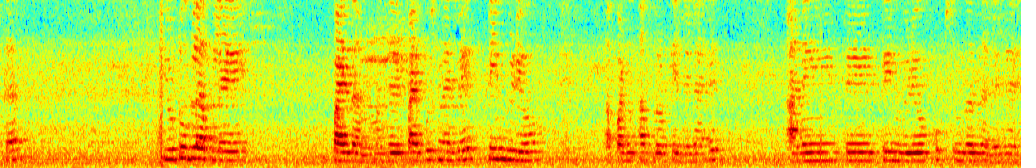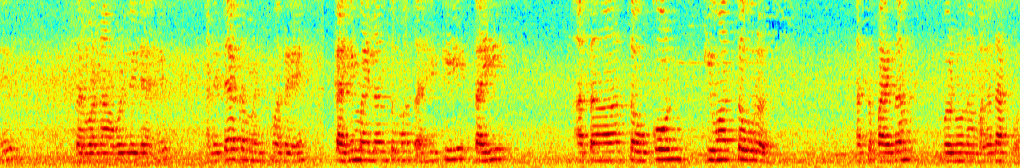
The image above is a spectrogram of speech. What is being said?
नमस्कार. यूट्यूबला आपले पायदान म्हणजे पाय पुसण्याचे तीन व्हिडिओ आपण अपलोड केलेले आहेत. आणि ते तीन व्हिडिओ खूप सुंदर झालेले आहेत. सर्वांना आवडलेले आहेत. आणि त्या कमेंट्समध्ये काही महिलांचं मत आहे की ताई आता चौकोन किंवा चौरस असं पायदान बनवून आम्हाला दाखवा.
